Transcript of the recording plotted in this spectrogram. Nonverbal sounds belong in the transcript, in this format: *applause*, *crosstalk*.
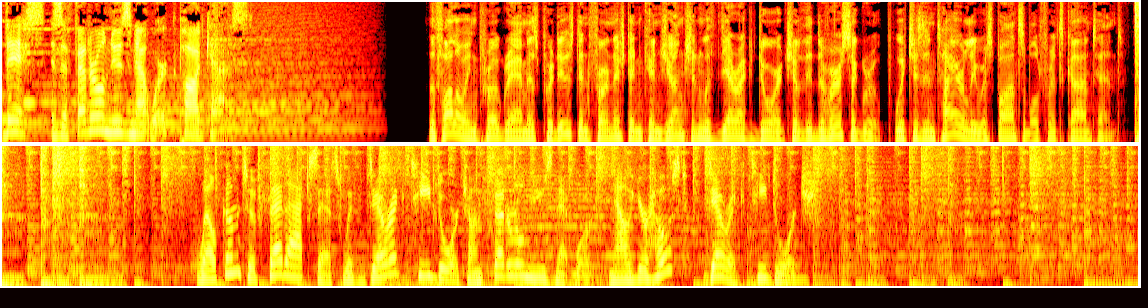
This is a Federal News Network podcast. The following program is produced and furnished in conjunction with Derrick Dortch of the Diversa Group, which is entirely responsible for its content. Welcome to Fed Access with Derrick T. Dortch on Federal News Network. Now, your host, Derrick T. Dortch.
